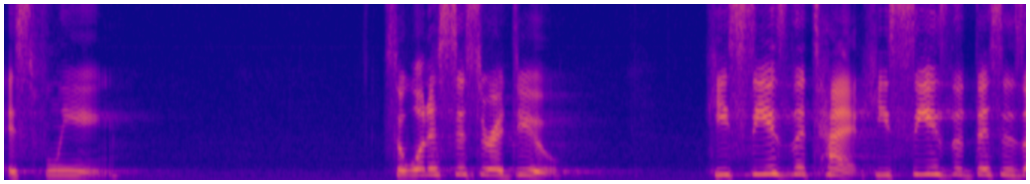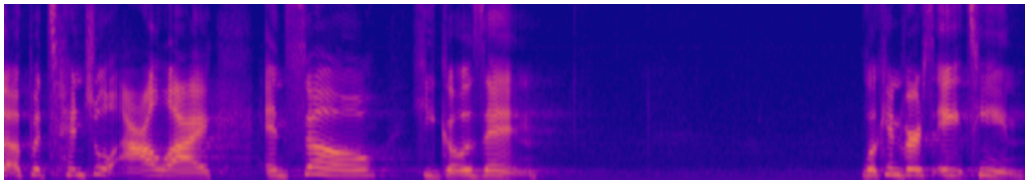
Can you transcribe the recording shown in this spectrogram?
is fleeing. So, what does Sisera do? He sees the tent, he sees that this is a potential ally, and so he goes in. Look in verse 18.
